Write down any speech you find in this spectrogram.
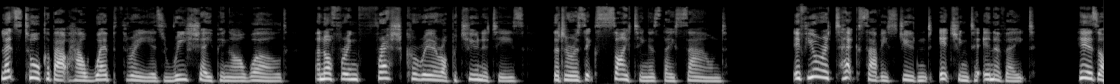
Let's talk about how Web3 is reshaping our world and offering fresh career opportunities that are as exciting as they sound. If you're a tech savvy student itching to innovate, Here's a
